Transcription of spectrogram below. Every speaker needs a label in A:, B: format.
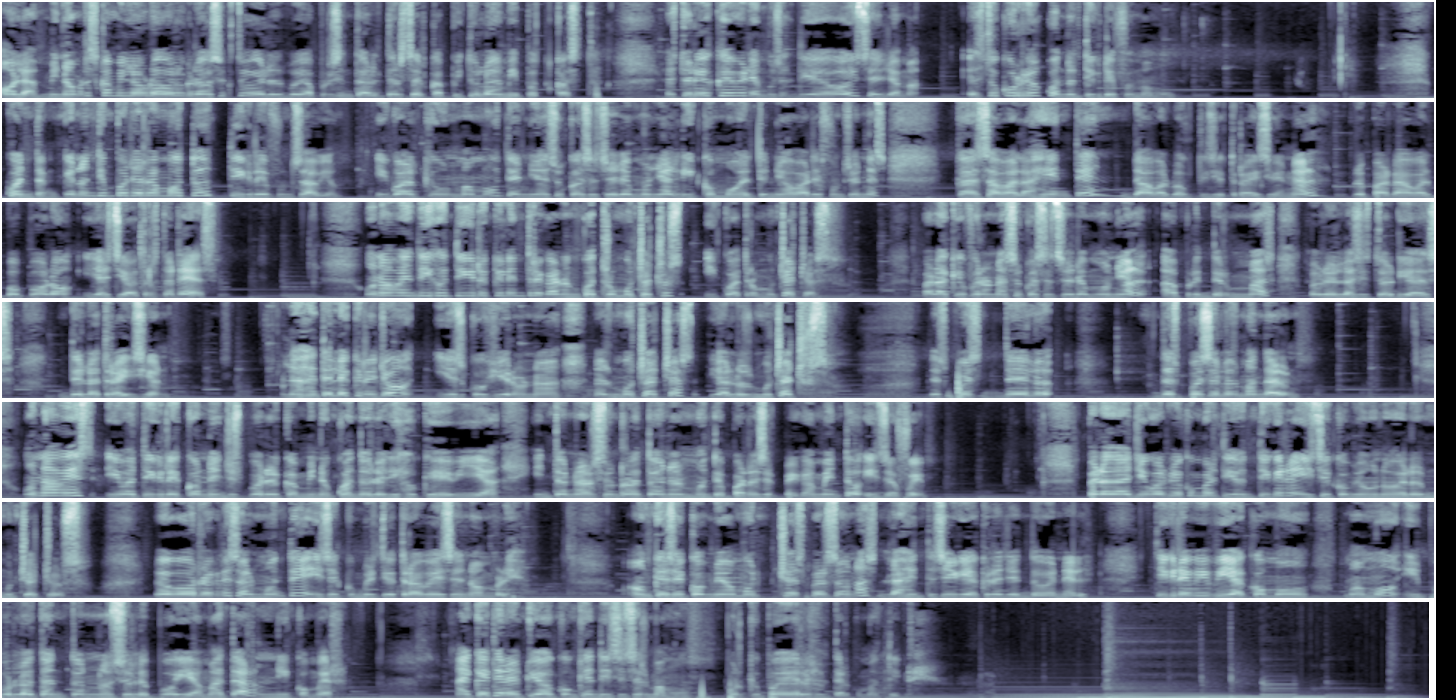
A: Hola, mi nombre es Camila Bravo del grado sexto y les voy a presentar el tercer capítulo de mi podcast. La historia que veremos el día de hoy se llama Esto ocurrió cuando el tigre fue mamú. Cuentan que en un tiempo de remoto, Tigre fue un sabio. Igual que un mamú tenía su casa ceremonial y como él tenía varias funciones, cazaba a la gente, daba el bautizo tradicional, preparaba el poporo y hacía otras tareas. Una vez dijo Tigre que le entregaran cuatro muchachos y cuatro muchachas para que fueran a su casa ceremonial a aprender más sobre las historias de la tradición. La gente le creyó y escogieron a las muchachas y a los muchachos. Después, de después se los mandaron. Una vez iba Tigre con ellos por el camino cuando le dijo que debía internarse un rato en el monte para hacer pegamento y se fue. Pero de allí volvió convertido en tigre y se comió a uno de los muchachos. Luego regresó al monte y se convirtió otra vez en hombre. Aunque se comió a muchas personas, la gente seguía creyendo en él. Tigre vivía como mamú y por lo tanto no se le podía matar ni comer. Hay que tener cuidado con quien dice ser mamú, porque puede resultar como tigre.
